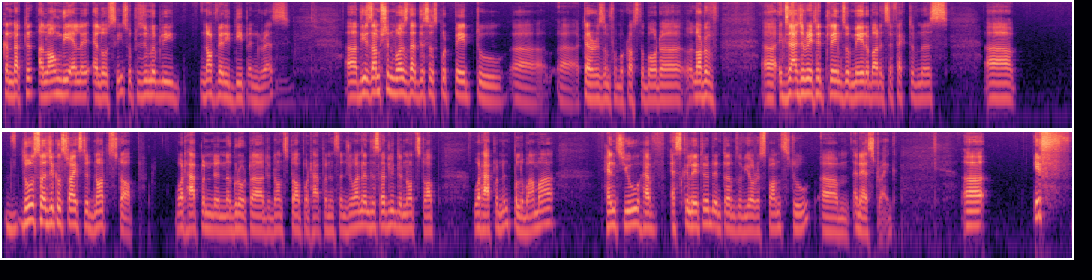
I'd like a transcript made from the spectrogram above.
conducted along the LOC, so presumably not very deep ingress. Uh, the assumption was that this was put paid to uh, uh, terrorism from across the border. A lot of uh, exaggerated claims were made about its effectiveness. Uh, those surgical strikes did not stop what happened in Nagrota, did not stop what happened in Sunjuwan, and they certainly did not stop what happened in Pulwama. Hence, you have escalated in terms of your response to um, an airstrike. Uh, if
